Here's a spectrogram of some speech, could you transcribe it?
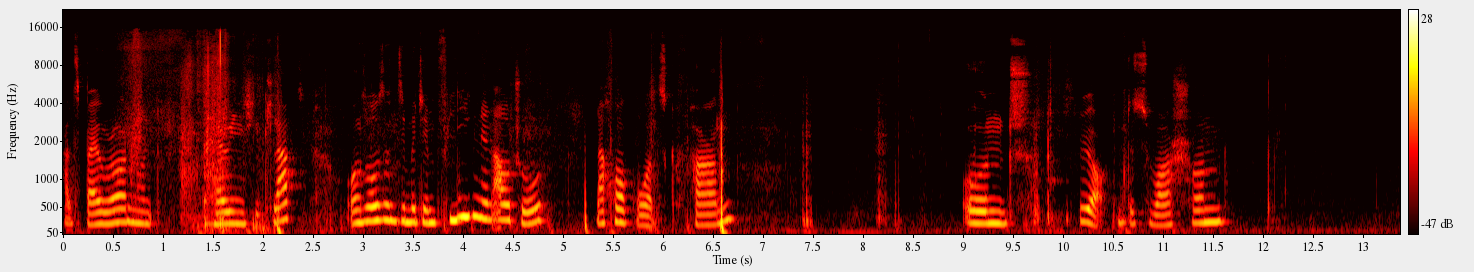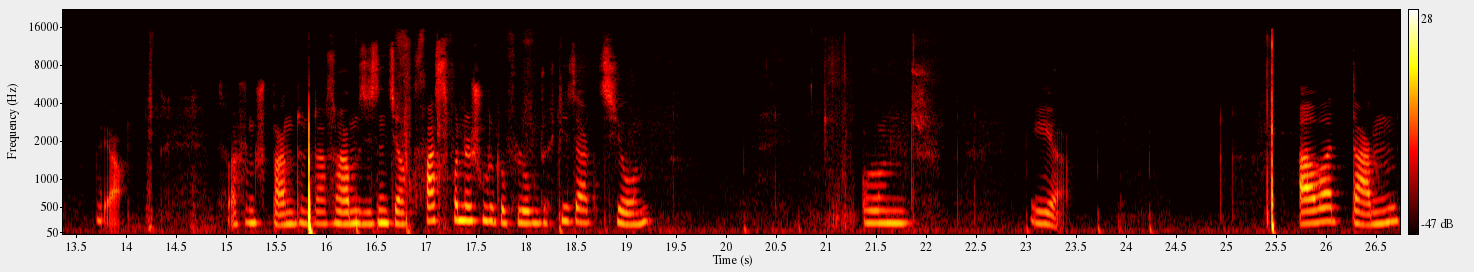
hat es bei Ron und Harry nicht geklappt. Und so sind sie mit dem fliegenden Auto nach Hogwarts gefahren. Und ja, das war schon. Ja. Das war schon spannend. Und dafür haben sie sind ja auch fast von der Schule geflogen durch diese Aktion. Und ja. Aber dann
